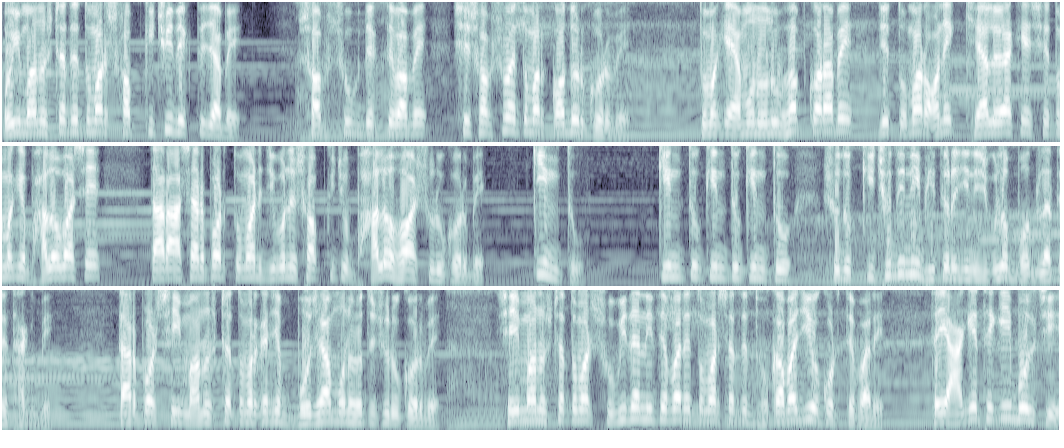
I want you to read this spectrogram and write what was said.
ওই মানুষটাতে তোমার সব কিছুই দেখতে যাবে। সব সুখ দেখতে পাবে, সে সবসময় তোমার কদর করবে। তোমাকে এমন অনুভব করাবে যে তোমার অনেক খেয়াল রাখে, সে তোমাকে ভালোবাসে। তার আসার পর তোমার জীবনে সব কিছু ভালো হওয়া শুরু করবে। কিন্তু কিন্তু কিন্তু কিন্তু শুধু কিছুদিনই ভিতরে জিনিসগুলো বদলাতে থাকবে। তারপর সেই মানুষটা তোমার কাছে বোঝা মনে হতে শুরু করবে। সেই মানুষটা তোমার সুবিধা নিতে পারে, তোমার সাথে ধোকাবাজিও করতে পারে। তাই আগে থেকেই বলছি,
